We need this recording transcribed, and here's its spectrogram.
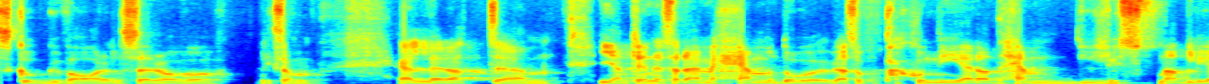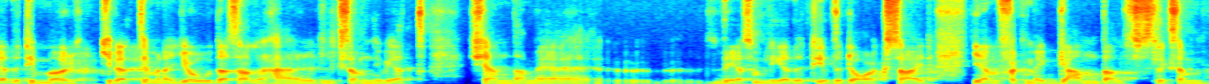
skuggvarelser. Av, liksom, eller att um, egentligen är det så där med hämnd och alltså passionerad hämndlystnad leder till mörkret. Jag menar Yodas alla här, liksom, ni vet, kända med eh, det som leder till the dark side jämfört med Gandalfs liksom,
